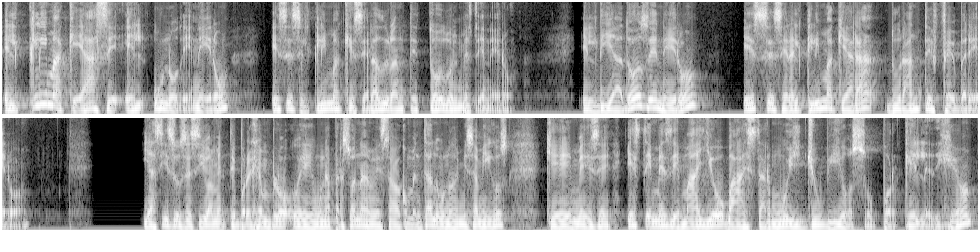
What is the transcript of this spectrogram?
el clima que hace el 1 de enero, ese es el clima que será durante todo el mes de enero. El día 2 de enero, ese será el clima que hará durante febrero. Y así sucesivamente. Por ejemplo, eh, una persona me estaba comentando, uno de mis amigos, que me dice, este mes de mayo va a estar muy lluvioso. ¿Por qué? Le dije, oh,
